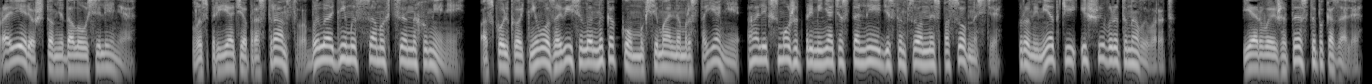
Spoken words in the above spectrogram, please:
Проверю, что мне дало усиление. Восприятие пространства было одним из самых ценных умений, поскольку от него зависело, на каком максимальном расстоянии Алекс может применять остальные дистанционные способности, кроме метки и шиворота на выворот. Первые же тесты показали,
